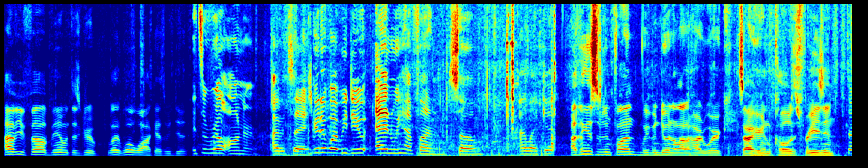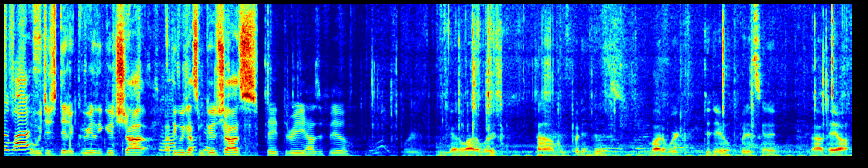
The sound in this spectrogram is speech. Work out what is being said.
How have you felt being with this group? We'll walk as we do it. It's a real honor, I would say. Good at what we do, and we have fun, so I like it. I think this has been fun. We've been doing a lot of hard work. It's out here in the cold, it's freezing, It's our last. but we just did a really good shot. I think we last got some good shots. Day three, how's it feel? We're, we got a lot of work um, we've put into this, a lot of work to do, but it's gonna uh, pay off.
